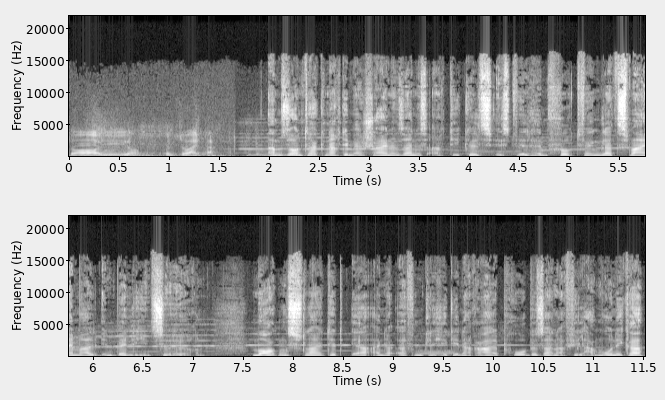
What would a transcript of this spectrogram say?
Und so weiter. Am Sonntag nach dem Erscheinen seines Artikels ist Wilhelm Furtwängler zweimal in Berlin zu hören. Morgens leitet er eine öffentliche Generalprobe seiner Philharmoniker,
